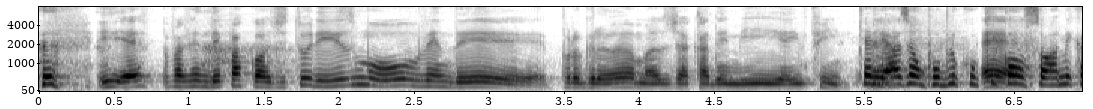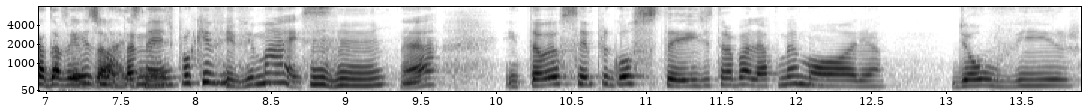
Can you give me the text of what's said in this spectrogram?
e é para vender pacote de turismo ou vender programas de academia, enfim. Que, né? aliás, é um público que é, consome cada vez exatamente, mais, Exatamente, né? porque vive mais, uhum. né? Então, eu sempre gostei de trabalhar com memória, de ouvir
